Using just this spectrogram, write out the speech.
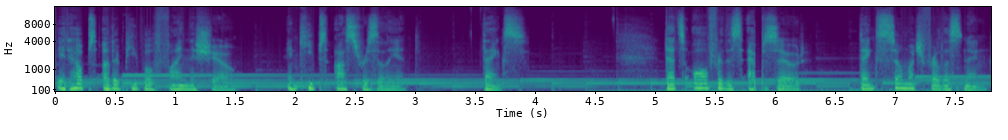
It helps other people find the show and keeps us resilient. Thanks. That's all for this episode. Thanks so much for listening.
